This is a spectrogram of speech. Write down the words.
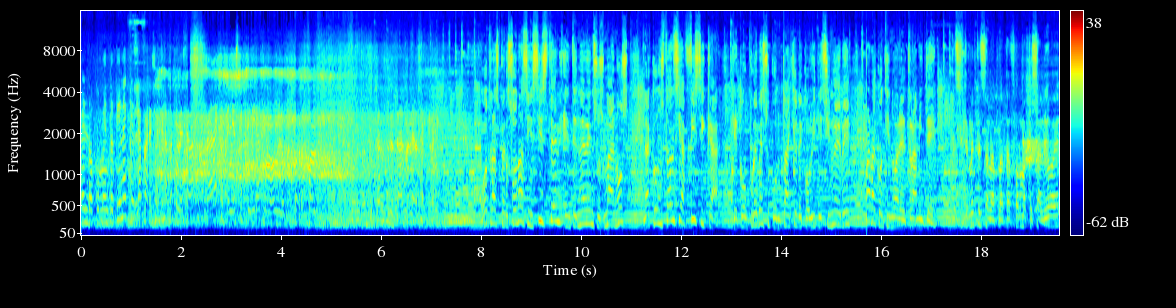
el documento. Tiene que... Le pareció que la página estaba saturada, que tenías que acudir a Otras personas insisten en tener en sus manos la constancia física que compruebe su contagio de COVID-19 para continuar el trámite. Si te metes a la plataforma que salió eh,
